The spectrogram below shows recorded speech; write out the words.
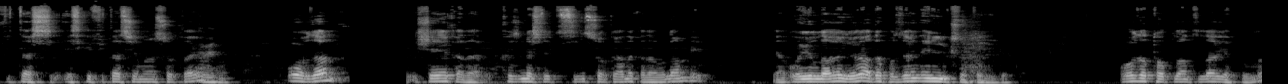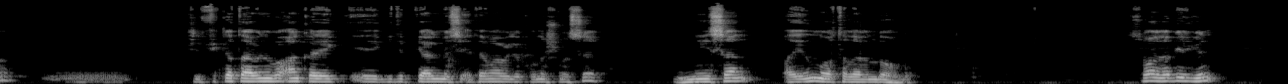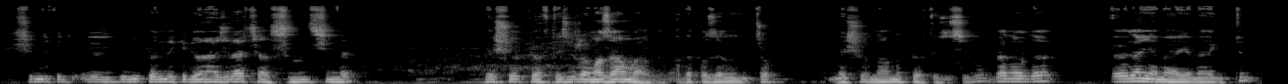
Fitas, eski Fitasyaman'ın sokağı yok Evet. Oradan şeye kadar, Kız Meslekçisi'nin sokağına kadar olan bir yani o yıllara göre Adapazarı'nın en lüks oteliydi. Orada toplantılar yapıldı. Ee, Şimdi Fikret abinin bu Ankara'ya e, gidip gelmesi, Ethem abiyle konuşması Nisan ayının ortalarında oldu. Sonra bir gün şimdiki e, Gümrükönü'ndeki dönerciler çarşısının içinde meşhur köfteci Ramazan vardı. Adapazarı'nın çok meşhur namlı köftecisiydi. Ben orada öğlen yemeği yemeye gittim.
